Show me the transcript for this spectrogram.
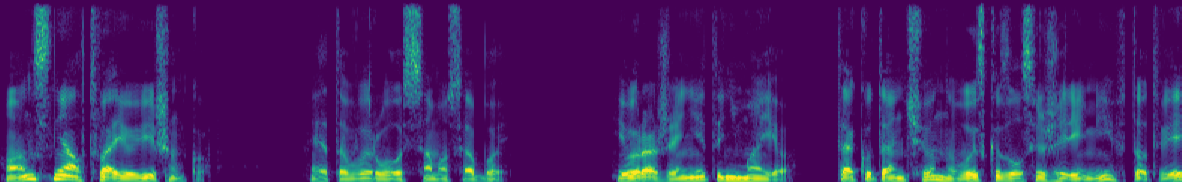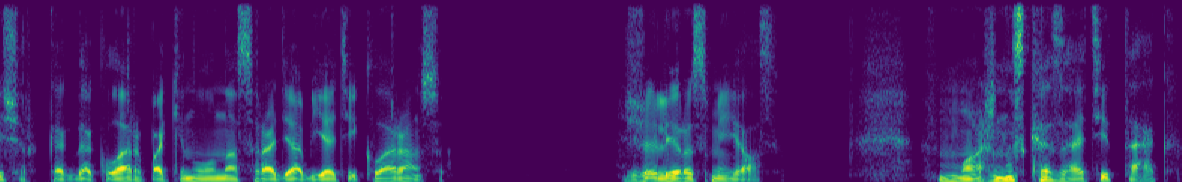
Он снял твою вишенку. Это вырвалось само собой. И выражение это не мое. Так утонченно высказался Жереми в тот вечер, когда Клара покинула нас ради объятий Кларанса. Жюли рассмеялся. «Можно сказать и так».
